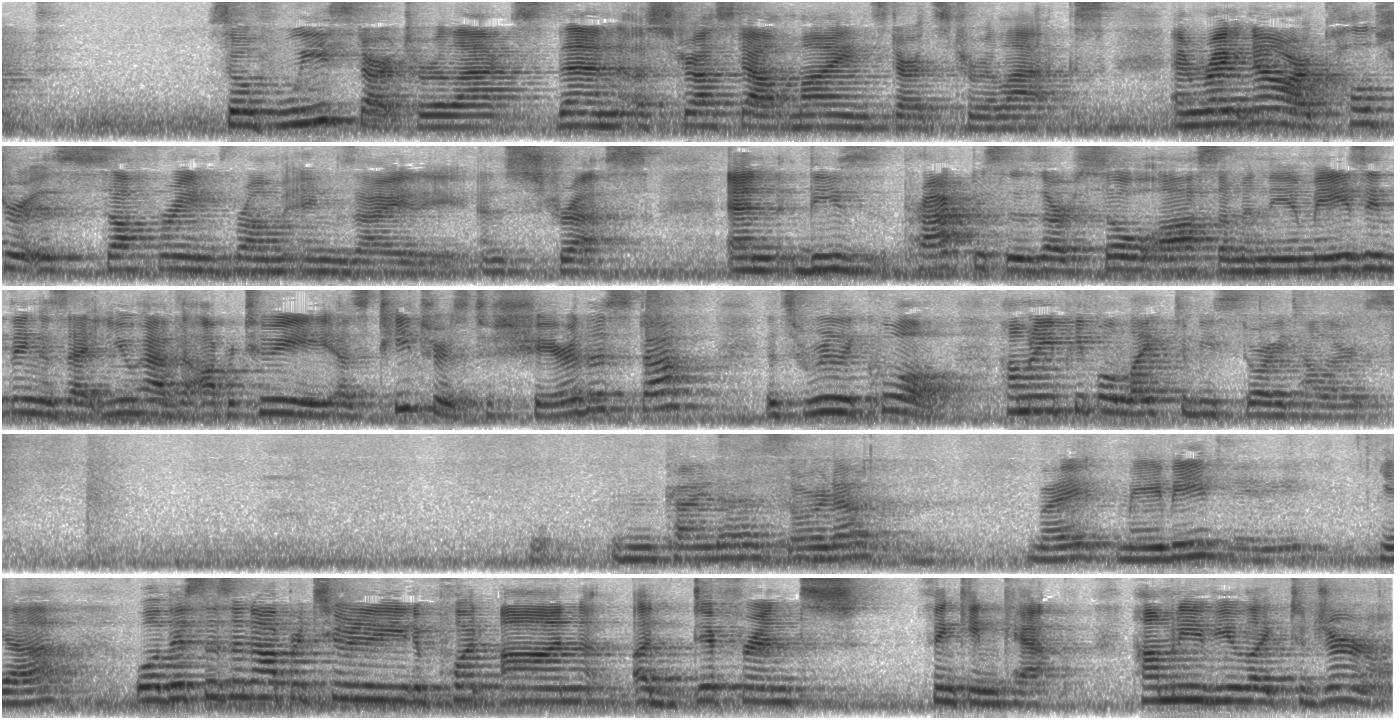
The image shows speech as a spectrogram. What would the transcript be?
So if we start to relax, then a stressed out mind starts to relax. And right now, our culture is suffering from anxiety and stress. And these practices are so awesome. And the amazing thing is that you have the opportunity as teachers to share this stuff. It's really cool. How many people like to be storytellers? Mm, kind of, sort of, right? Maybe. Maybe. Yeah. Well, this is an opportunity to put on a different thinking cap. How many of you like to journal?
